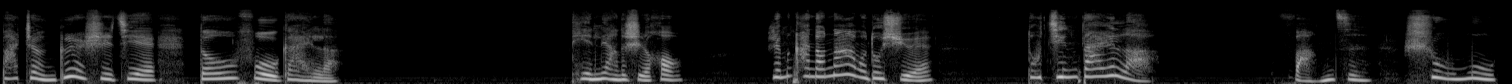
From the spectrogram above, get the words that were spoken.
把整个世界都覆盖了。天亮的时候，人们看到那么多雪，都惊呆了。房子、树木、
